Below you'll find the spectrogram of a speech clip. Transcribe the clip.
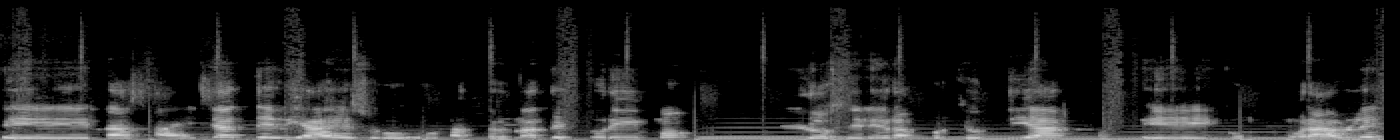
eh, las agencias de viajes o, o las personas del turismo lo celebran porque es un día eh, conmemorable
